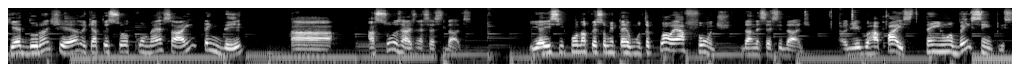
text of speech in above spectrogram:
que é durante ela que a pessoa começa a entender a, as suas reais necessidades. E aí, se quando a pessoa me pergunta qual é a fonte da necessidade, eu digo, rapaz, tem uma bem simples.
